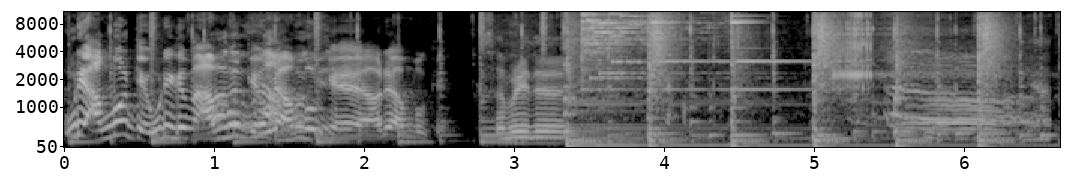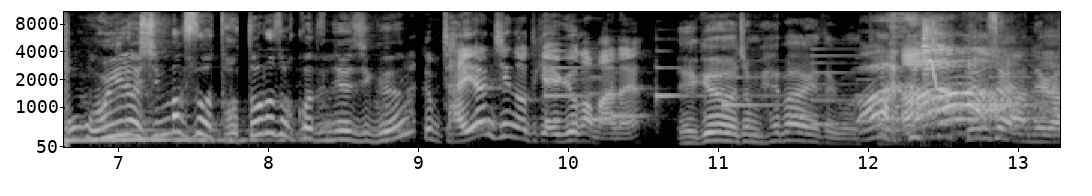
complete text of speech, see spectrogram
우리 안 볼게 우리 그러면 안 아, 볼게 우리 안안 볼게. 우리 안 볼게. 서브리드 오히려 심박수가 더 떨어졌거든요 지금. 그럼 자이안 씨는 어떻게 애교가 많아요? 애교 좀 해봐야 될것 같아요. 평소에 안 해가지고.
